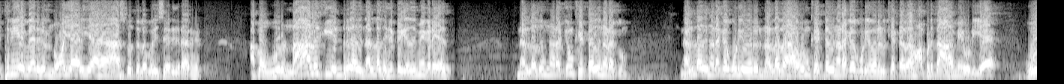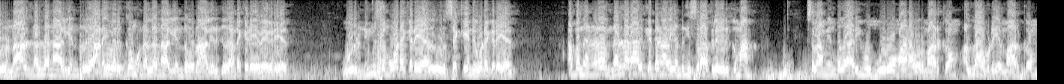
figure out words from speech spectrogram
எத்தனையோ பேர்கள் நோயாளியாக ஆஸ்பத்திரியில போய் சேர்கிறார்கள். அப்ப ஒரு நாளுக்கு என்று அது நல்லது கெட்ட எதுவுமே கிடையாது. நல்லதும் நடக்கும் கெட்டதும் நடக்கும். நல்லது நடக்கக்கூடியவர்கள் நல்லதாகவும் கெட்டது நடக்கக்கூடியவர்கள் கெட்டதாகவும் அப்படித்தான் ஆகுமே ஒழிய ஒரு நாள் நல்ல நாள் என்று அனைவருக்கும் நல்ல நாள் என்று ஒரு நாள் இருக்குதாண்ட கிடையவே கிடையாது. ஒரு நிமிஷம் கூட கிடையாது ஒரு செகண்ட் கூட கிடையாது. அப்ப இந்த நல்ல- நாள் கெட்ட நாள் என்று இஸ்லாத்துல இருக்குமா? இஸ்லாம் என்பது அறிவு பூர்வமான ஒரு மார்க்கம் அல்லாஹ்வுடைய மார்க்கம்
